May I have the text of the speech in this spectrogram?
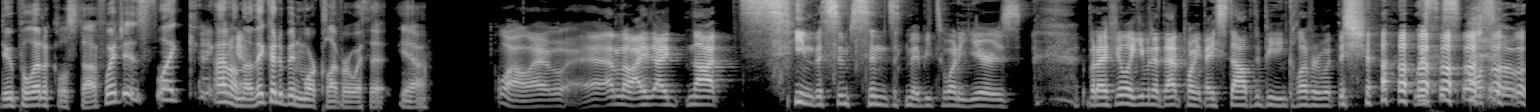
do political stuff, which is like, eh, I don't Yeah. know. They could have been more clever with it. Yeah. Well, I, I don't know. I I not seen The Simpsons in maybe twenty years, but I feel like even at that point they stopped being clever with the show. Was this also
